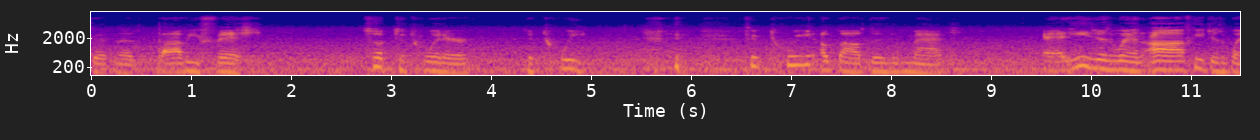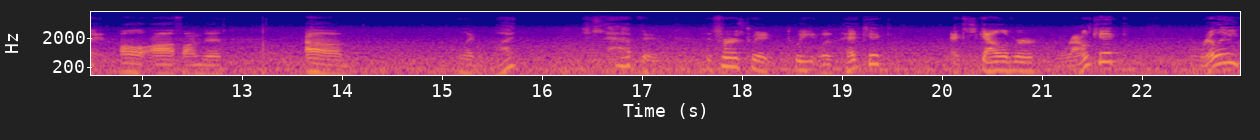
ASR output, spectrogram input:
goodness, Bobby Fish took to Twitter to tweet to tweet about this match and he just went off he just went all off on this. Um like what just happened? His first tweet, tweet was head kick excalibur round kick? Really?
